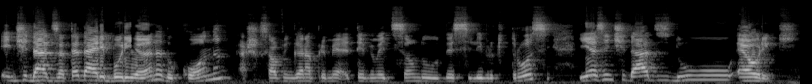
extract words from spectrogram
entidades até da Ereboriana, do Conan, acho que, salvo engano, a primeira, teve uma edição do, desse livro que trouxe, e as entidades do Elric,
